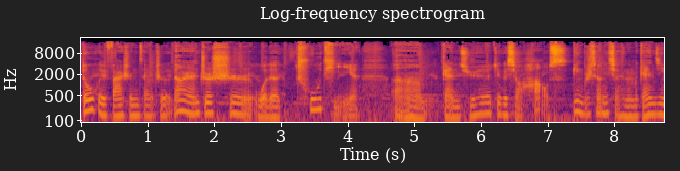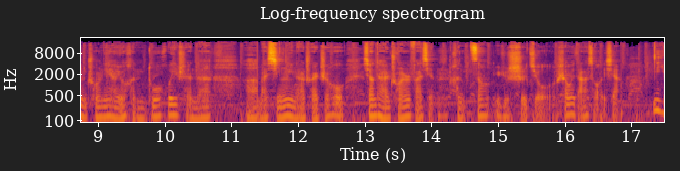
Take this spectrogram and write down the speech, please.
都会发生在这里。当然，这是我的初体验。嗯，感觉这个小 house 并不是像你想象那么干净，床垫还有很多灰尘啊。啊，把行李拿出来之后，想躺在床上发现很脏，于是就稍微打扫一下。一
